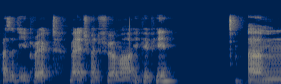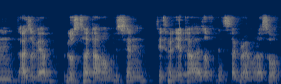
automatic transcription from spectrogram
Also die Projektmanagementfirma IPP. Ähm, also wer Lust hat, da noch ein bisschen detaillierter als auf Instagram oder so,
